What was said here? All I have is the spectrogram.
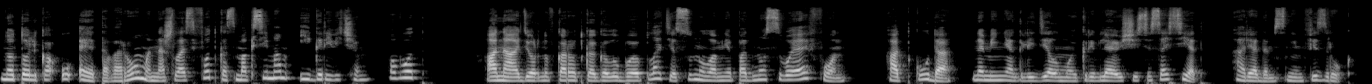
но только у этого рома нашлась фотка с Максимом Игоревичем. Вот. Она, одернув короткое голубое платье, сунула мне под нос свой айфон. Откуда на меня глядел мой кривляющийся сосед, а рядом с ним физрук.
